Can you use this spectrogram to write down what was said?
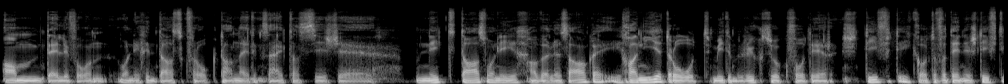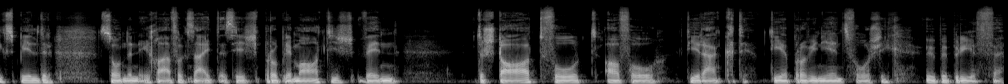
am Telefon, als ich ihn das gefragt habe, hat er gesagt, das ist äh, nicht das, was ich wollte sagen. Ich habe nie droht mit dem Rückzug von der Stiftung oder von diesen Stiftungsbildern, sondern ich habe einfach gesagt, es ist problematisch, wenn der Staat anfängt, direkt die Provenienzforschung überprüfen.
